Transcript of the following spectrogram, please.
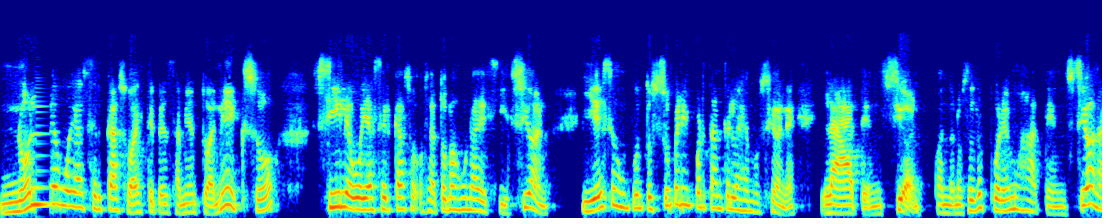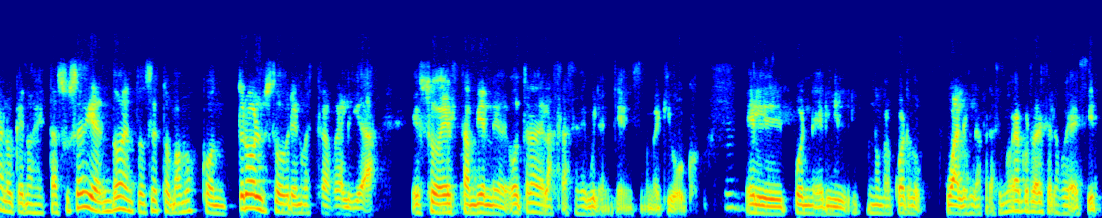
No le voy a hacer caso a este pensamiento anexo, sí le voy a hacer caso, o sea, tomas una decisión. Y ese es un punto súper importante en las emociones, la atención. Cuando nosotros ponemos atención a lo que nos está sucediendo, entonces tomamos control sobre nuestra realidad. Eso es también eh, otra de las frases de William James, si no me equivoco. El poner, no me acuerdo cuál es la frase, me voy a acordar y se las voy a decir.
